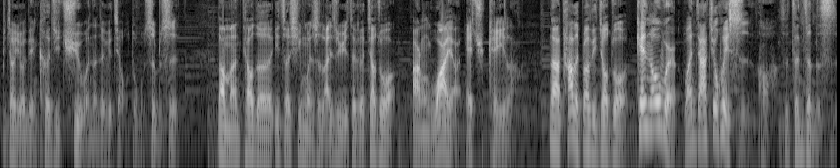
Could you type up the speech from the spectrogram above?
比较有点科技趣闻的这个角度，是不是？那我们挑的一则新闻是来自于这个叫做 Unwire HK 了，那它的标题叫做 Game Over，玩家就会死，哦，是真正的死，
